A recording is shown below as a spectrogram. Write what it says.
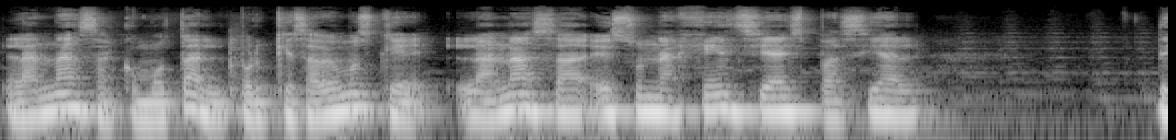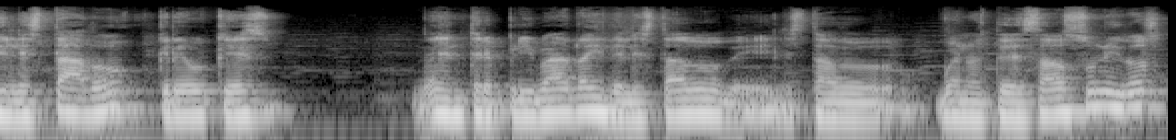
la NASA como tal, porque sabemos que la NASA es una agencia espacial del Estado, creo que es entre privada y del estado del estado, bueno, de Estados Unidos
